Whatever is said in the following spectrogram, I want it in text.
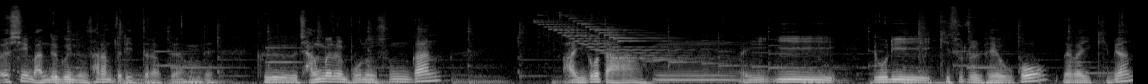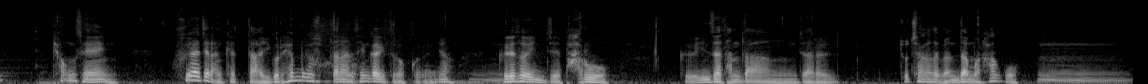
열심히 만들고 있는 사람들이 있더라고요. 근데 그 장면을 보는 순간 아 이거다. 음. 이, 이 요리 기술을 배우고 내가 익히면 평생 후회하진 않겠다. 이걸 해보고 싶다는 생각이 들었거든요. 그래서 이제 바로 그 인사 담당자를 쫓아가서 면담을 하고 음.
